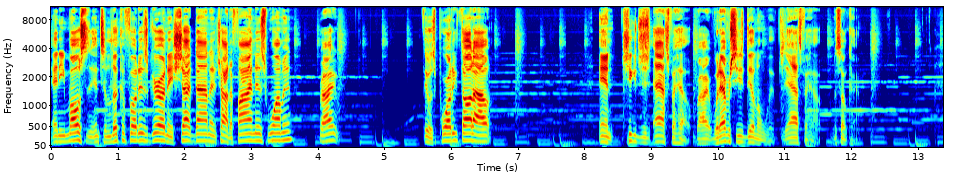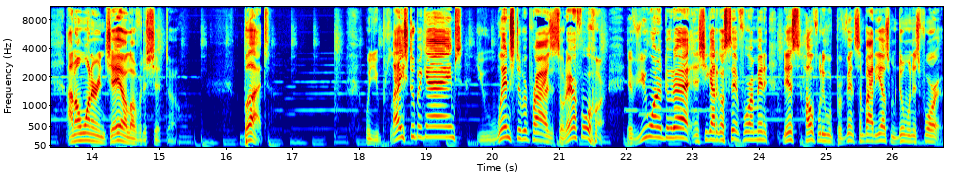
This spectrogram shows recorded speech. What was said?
and emotions into looking for this girl and they shut down and tried to find this woman, right? It was poorly thought out. And she could just ask for help, right? Whatever she's dealing with, just ask for help. It's okay. I don't want her in jail over the shit though. But when you play stupid games, you win stupid prizes. So therefore, if you want to do that and she got to go sit for a minute, this hopefully will prevent somebody else from doing this for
